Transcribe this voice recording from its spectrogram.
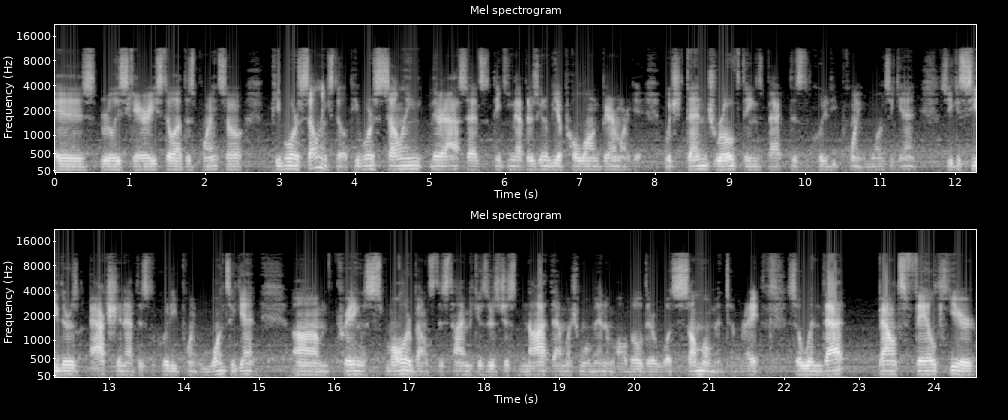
is really scary still at this point. So people are selling still. People are selling their assets thinking that there's going to be a prolonged bear market, which then drove things back to this liquidity point once again. So you can see there's action at this liquidity point once again, um, creating a smaller bounce this time because there's just not that much momentum, although there was some momentum, right? So when that bounce failed here,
